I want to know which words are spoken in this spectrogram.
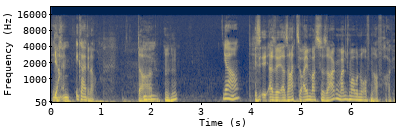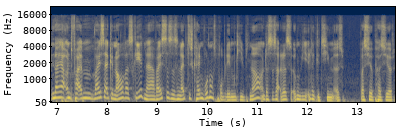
ja, DNN. Egal. Genau. Da, mhm. Ja. Es- Also er sagt zu allem was zu sagen, manchmal aber nur auf Nachfrage. Naja, und vor allem weiß er genau, was geht. Ne? Er weiß, dass es in Leipzig kein Wohnungsproblem gibt, ne? Und dass das alles irgendwie illegitim ist, was hier passiert.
